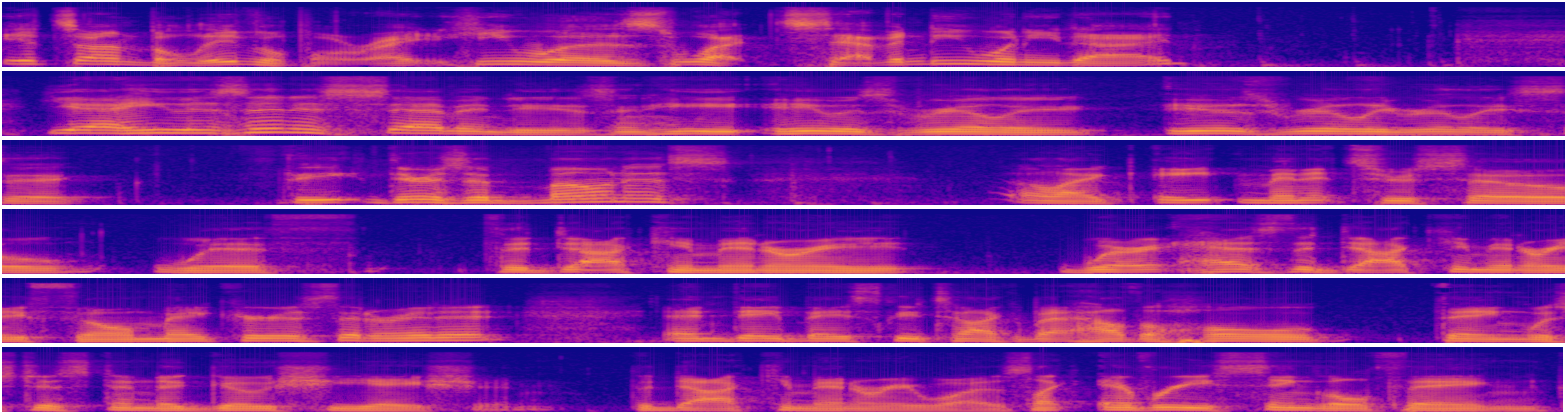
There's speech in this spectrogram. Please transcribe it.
it's unbelievable, right? He was what seventy when he died. Yeah, he was in his seventies, and he he was really he was really really sick the there's a bonus like eight minutes or so with the documentary where it has the documentary filmmakers that are in it, and they basically talk about how the whole thing was just a negotiation. The documentary was like every single thing,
